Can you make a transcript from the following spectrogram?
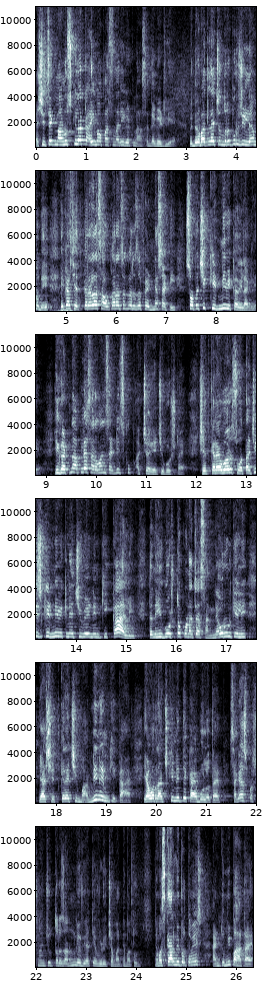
अशीच एक माणुसकीला काळीमा फासणारी घटना सध्या घडली आहे. विदर्भातल्या चंद्रपूर जिल्ह्यामध्ये एका शेतकऱ्याला सावकाराचं कर्ज फेडण्यासाठी स्वतःची किडनी विकावी लागली आहे. ही घटना आपल्या सर्वांसाठीच खूप आश्चर्याची गोष्ट आहे. शेतकऱ्यावर स्वतःचीच किडनी विकण्याची वेळ नेमकी का आली? त्याने ही गोष्ट कोणाच्या सांगण्यावरून केली? या शेतकऱ्याची मागणी नेमकी काय? यावर राजकीय नेते काय बोलत आहेत? सगळ्याच प्रश्नांची उत्तरं जाणून घेऊयात या व्हिडिओच्या माध्यमातून. नमस्कार मी प्रथमेश आणि तुम्ही पाहताय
